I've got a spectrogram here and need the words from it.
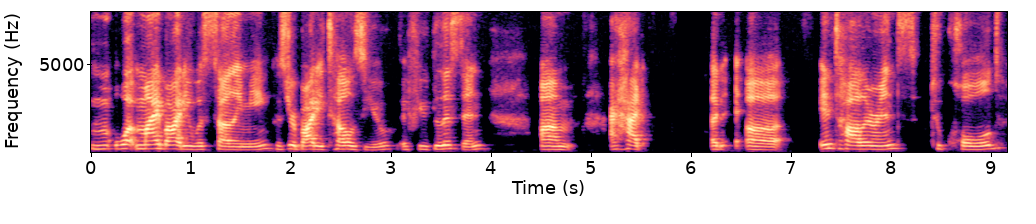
m- what my body was telling me, because your body tells you if you listen. Um, I had an uh, intolerance to cold.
